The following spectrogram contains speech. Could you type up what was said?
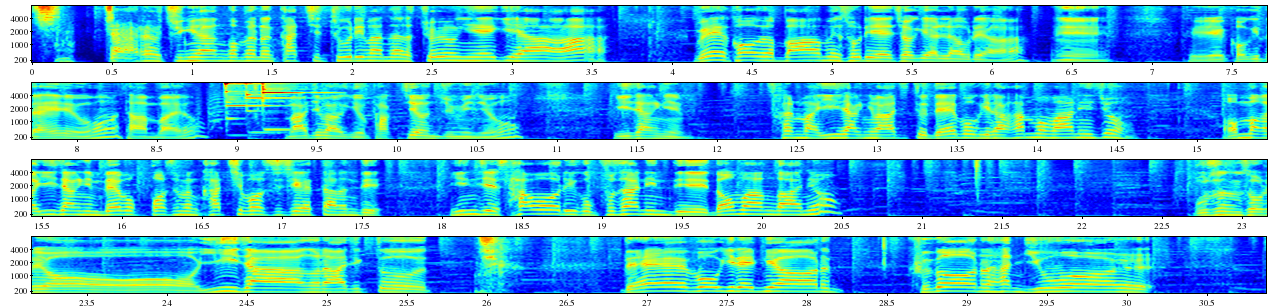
진짜로 중요한 거면은 같이 둘이 만나서 조용히 얘기야. 왜 거기 마음의 소리에 저기 하려고 그래? 예. 예, 거기다 해요. 다음 봐요. 마지막이요. 박지연 주민요. 이장님. 설마 이장님 아직도 내복이랑 한 몸 아니죠? 엄마가 이장님 내복 벗으면 같이 벗으시겠다는데 이제 4월이고 부산인데 너무한 거 아니요? 무슨 소리요? 이장은 아직도 내복이라면 그거는 한 6월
